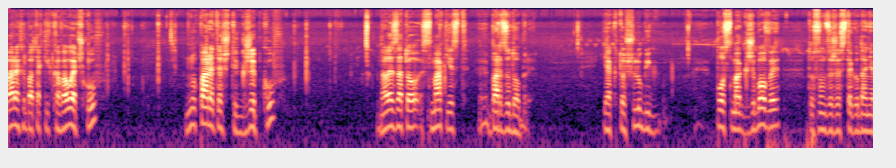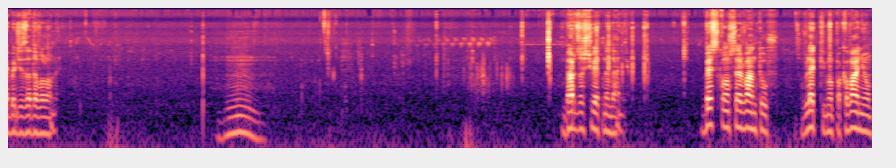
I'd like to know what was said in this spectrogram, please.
Parę chyba takich kawałeczków. No parę też tych grzybków. No ale za to smak jest e, bardzo dobry. Jak ktoś lubi posmak grzybowy, to sądzę, że z tego dania będzie zadowolony. Mm. Bardzo świetne danie. Bez konserwantów, w lekkim opakowaniu.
